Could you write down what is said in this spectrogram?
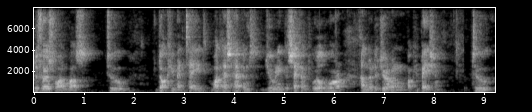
the first one was to documentate what has happened during the Second World War under the German occupation. To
